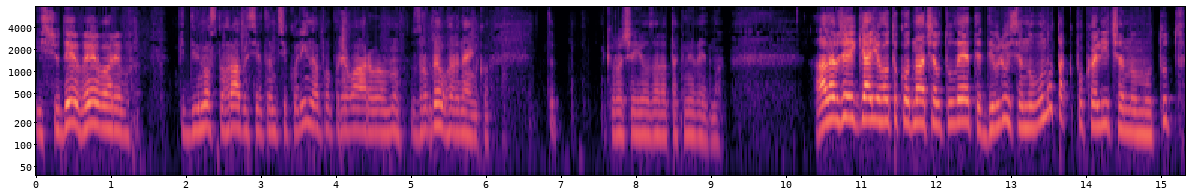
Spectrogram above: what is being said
і сюди виварив. Під 90 градусів там ці коліна поприварював, ну, зробив гарненько. Коротше, його зараз так не видно. Але вже як я його тако почав тулити, дивлюся, ну воно так покаліченому. Тут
